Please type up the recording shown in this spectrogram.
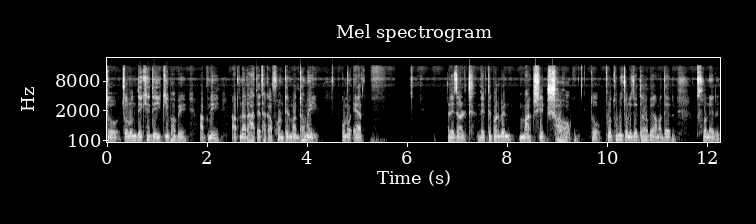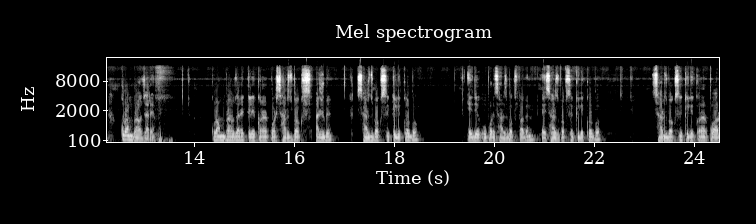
তো চলুন দেখে দিই কীভাবে আপনি আপনার হাতে থাকা ফোনটির মাধ্যমেই কোনো অ্যাপ রেজাল্ট দেখতে পারবেন মার্কশিট সহ। তো প্রথমে চলে যেতে হবে আমাদের ফোনের ক্রোম ব্রাউজারে ক্রোম ব্রাউজারে ক্লিক করার পর সার্চ বক্স আসবে। সার্চ বক্সে ক্লিক করব। এই যে উপরে সার্চ বক্স পাবেন, এই সার্চ বক্সে ক্লিক করব। সার্চ বক্সে ক্লিক করার পর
